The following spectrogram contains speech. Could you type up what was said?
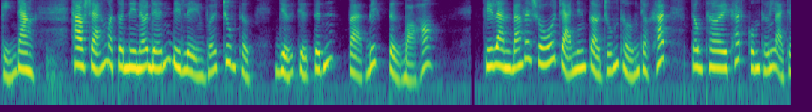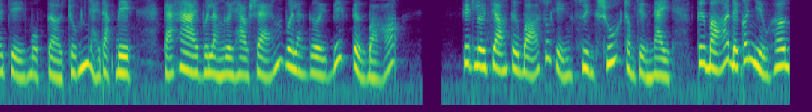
kỹ năng. Hào sản mà Tony nói đến đi liền với trung thực, giữ chữ tín và biết từ bỏ. Chị lành bán vé số trả những tờ trúng thưởng cho khách, đồng thời khách cũng thưởng lại cho chị một tờ trúng giải đặc biệt. Cả hai vừa là người hào sản, vừa là người biết từ bỏ. Việc lựa chọn từ bỏ xuất hiện xuyên suốt trong chừng này, từ bỏ để có nhiều hơn,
